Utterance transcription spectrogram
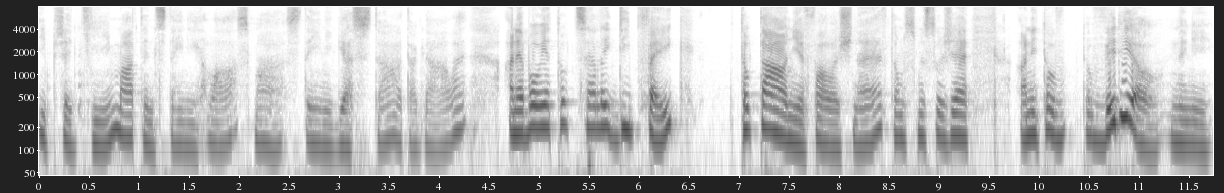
i předtím, má ten stejný hlas, má stejný gesta a tak dále, anebo je to celý deepfake, totálně falešné, v tom smyslu, že ani to, to video není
